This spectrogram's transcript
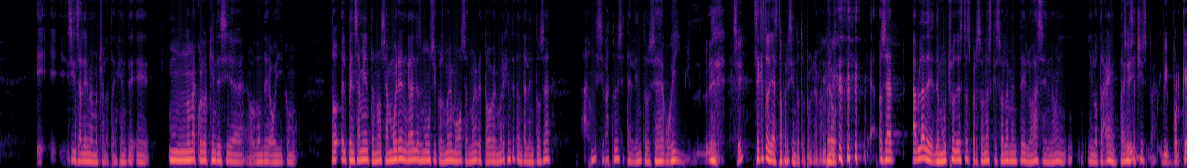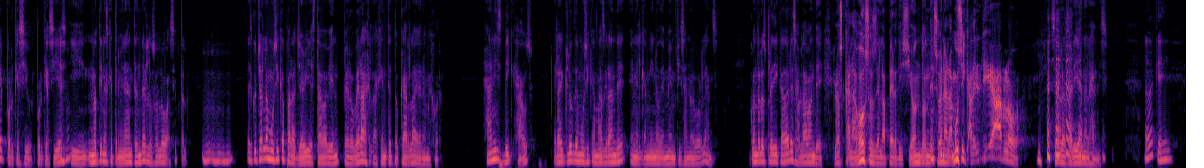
y- y sin salirme mucho a la tangente, eh, no me acuerdo quién decía o dónde oí como el pensamiento, ¿no? O sea, mueren grandes músicos, muere Mozart, muere Beethoven, muere gente tan talentosa. ¿A dónde se va todo ese talento? O sea, güey. ¿Sí? Sé que esto ya está apareciendo otro programa, pero, o sea, habla de, de mucho de estas personas que solamente lo hacen, ¿no? Y, lo traen, traen Sí. esa chispa. ¿Y por qué? Porque sí, porque así es y no tienes que terminar de entenderlo, solo acéptalo. Escuchar la música para Jerry estaba bien, pero ver a la gente tocarla era mejor. Hanny's Big House era el club de música más grande en el camino de Memphis a Nueva Orleans. Cuando los predicadores hablaban de los calabozos de la perdición donde suena la música del diablo, se referían al Hanny's. Ok.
